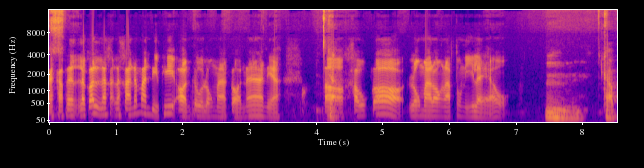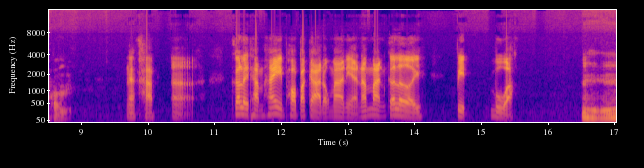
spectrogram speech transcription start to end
นะครับแล้วก็ราคาน้ำมันดิบที่อ่อนตัวลงมาก่อนหน้าเนี่ยเออเขาก็ลงมารองรับตรงนี้แล้ว อืม ครับผมนะครับอ่าก็เลยทำให้พอประกาศออกมาเนี่ย น้ำมันก็เลยปิดบวก อืมฮะ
